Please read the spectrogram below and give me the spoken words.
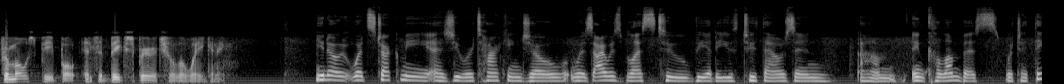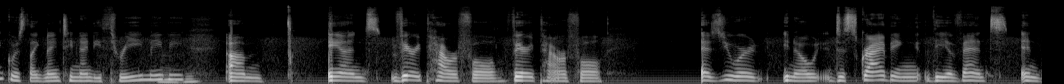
for most people it's a big spiritual awakening. You know, what struck me as you were talking, Joe, was I was blessed to be at a Youth 2000 um, in Columbus, which I think was like 1993, maybe. Mm-hmm. Um, and very powerful, very powerful. As you were, you know, describing the event and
